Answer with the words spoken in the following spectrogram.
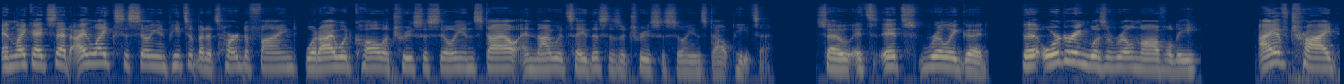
And like I'd said, I like Sicilian pizza, but it's hard to find what I would call a true Sicilian style, and I would say this is a true Sicilian style pizza. So it's it's really good. The ordering was a real novelty. I have tried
